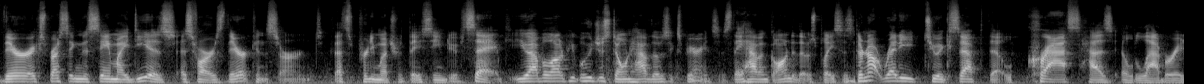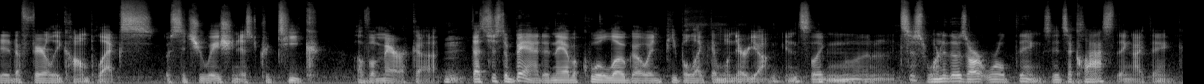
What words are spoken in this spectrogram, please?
They're expressing the same ideas as far as they're concerned. That's pretty much what they seem to say. You have a lot of people who just don't have those experiences. They haven't gone to those places. They're not ready to accept that Crass has elaborated a fairly complex situationist critique of America. That's just a band and they have a cool logo and people like them when they're young. And it's like, mm, it's just one of those art world things. It's a class thing, I think.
